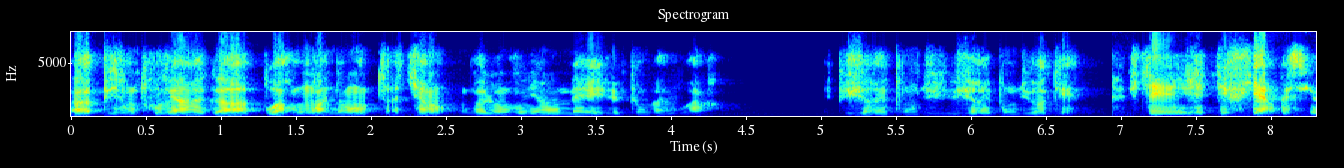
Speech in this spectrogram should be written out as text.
Hop, ils ont trouvé un gars, Poiron à Nantes. Ah tiens, on va lui envoyer un mail et puis on va voir. Et puis j'ai répondu, j'ai répondu ok. J'étais j'étais fier parce que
